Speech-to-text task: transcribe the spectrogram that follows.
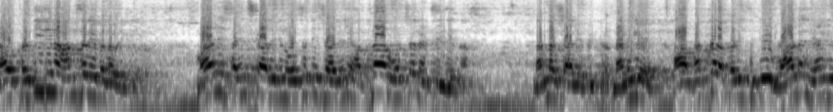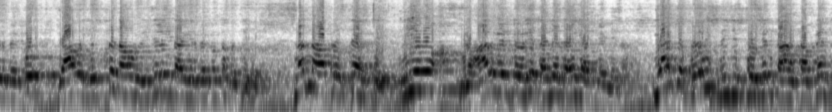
ನಾವು ಪ್ರತಿದಿನ ಆನ್ಸರೇಬಲ್ ಅವರಿಗೆ. ಮಾಳಿ ಸೈನ್ಸ್ ಕಾಲೇಜಿನ ವಸತಿ ಶಾಲೆಯಲ್ಲಿ ಹದಿನಾರು ವರ್ಷ ನಡೆಸಿದ್ದೀನಿ ನಾನು ನನ್ನ ಶಾಲೆ ಬಿಟ್ಟು ನನಗೆ ಆ ಮಕ್ಕಳ ಪರಿಸ್ಥಿತಿ ವಾರ್ಡನ್ ಹೇಗಿರಬೇಕು, ಯಾವ ಎಷ್ಟು ನಾವು ವಿಜಿಲೆಂಟ್ ಆಗಿರ್ಬೇಕು ಅಂತ ಗೊತ್ತಿದೆ. ನನ್ನ ಆ ಪ್ರಶ್ನೆ ಅಷ್ಟೇ. ನೀವು ಆರು ಗಂಟೆವರೆಗೆ ತಂದೆ ತಾಯಿಗೆ ಯಾಕೆ ಹೇಳಿಲ್ಲ? ಯಾಕೆ ಪೊಲೀಸ್ ರಿಜಿಸ್ಟ್ರೇಷನ್ ಕಂಪ್ಲೇಂಟ್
